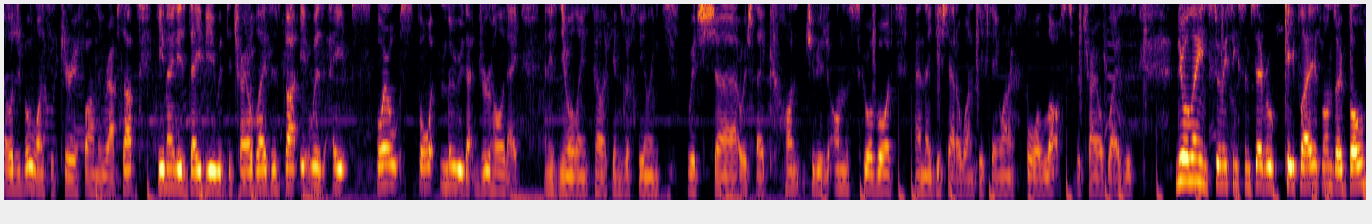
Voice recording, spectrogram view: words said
eligible once his career finally wraps up. He made his debut with the Trailblazers, but it was a spoil sport move that Jrue Holiday and his New Orleans Pelicans were feeling, which uh, which they contributed on the scoreboard, and they dished out a 115-104 loss to the Trailblazers. New Orleans still missing some several key players. Lonzo Ball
